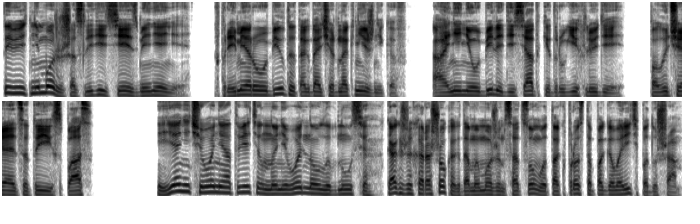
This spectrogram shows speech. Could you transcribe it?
Ты ведь не можешь отследить все изменения. К примеру, убил ты тогда чернокнижников, а они не убили десятки других людей. Получается, ты их спас? Я ничего не ответил, но невольно улыбнулся. Как же хорошо, когда мы можем с отцом вот так просто поговорить по душам.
